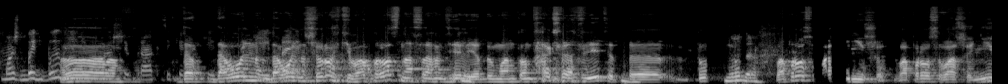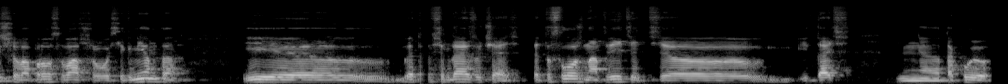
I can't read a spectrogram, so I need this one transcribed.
Может быть, были ли в вашей практике да, довольно, довольно широкий вопрос, на самом деле. Я думаю, Антон также ответит. Тут ну, да. вопрос вашей ниши, вопрос вашей ниши, вопрос вашего сегмента. И это всегда изучать. Это сложно ответить и дать такую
